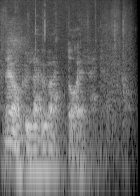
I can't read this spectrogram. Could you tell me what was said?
ne on kyllä hyvät toiveet.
